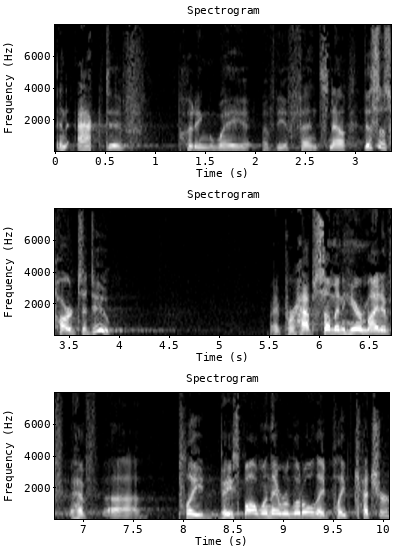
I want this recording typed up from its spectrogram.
An active putting away of the offense. Now, this is hard to do. Right? Perhaps someone here might have, have uh, played baseball when they were little. They played catcher.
